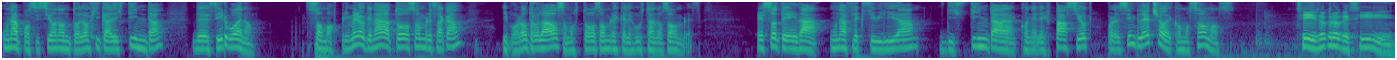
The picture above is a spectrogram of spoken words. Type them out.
una posición ontológica distinta de decir, bueno, somos primero que nada todos hombres acá, y por otro lado somos todos hombres que les gustan los hombres. Eso te da una flexibilidad distinta con el espacio por el simple hecho de cómo somos. Sí, yo creo que sí,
